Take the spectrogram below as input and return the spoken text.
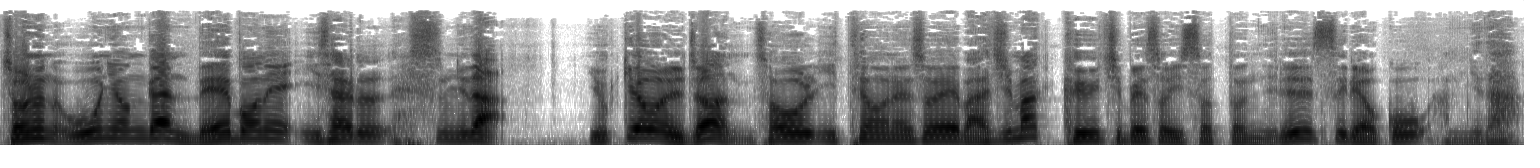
저는 5년간 4번의 이사를 했습니다. 6개월 전 서울 이태원에서의 마지막 그 집에서 있었던 일을 쓰려고 합니다.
